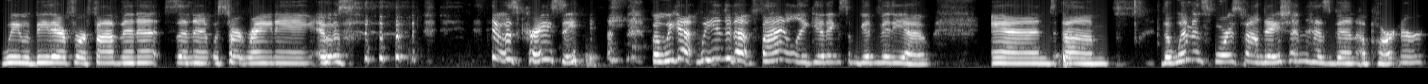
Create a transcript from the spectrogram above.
we would be there for five minutes and it would start raining. It was it was crazy but we got we ended up finally getting some good video and um, the Women's Sports Foundation has been a partner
